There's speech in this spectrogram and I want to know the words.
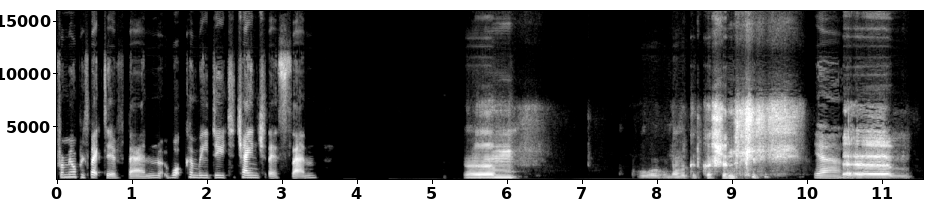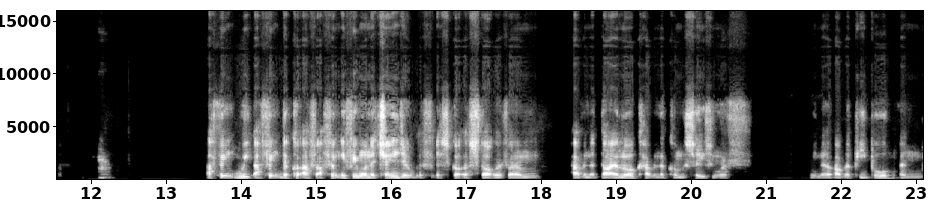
from your perspective, Ben, what can we do to change this then? Um, oh, another good question. Yeah. um, I think we. I think the. I think if we want to change it, it's got to start with um having a dialogue, having a conversation with, you know, other people, and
